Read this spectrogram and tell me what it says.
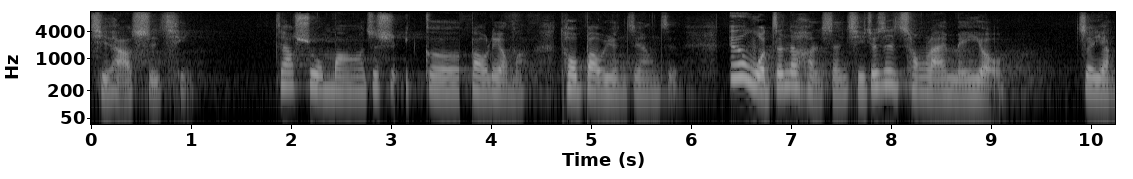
其他事情，这样说吗？这是一个爆料吗？偷抱怨这样子，因为我真的很生气，就是从来没有这样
